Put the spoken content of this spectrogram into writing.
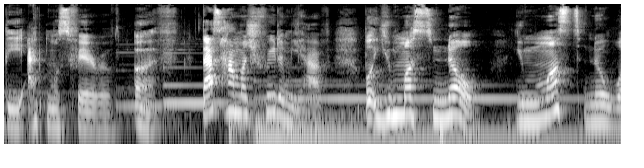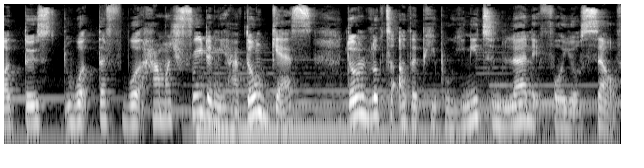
the atmosphere of earth. That's how much freedom you have. But you must know you must know what those what the what how much freedom you have. Don't guess. Don't look to other people. You need to learn it for yourself.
